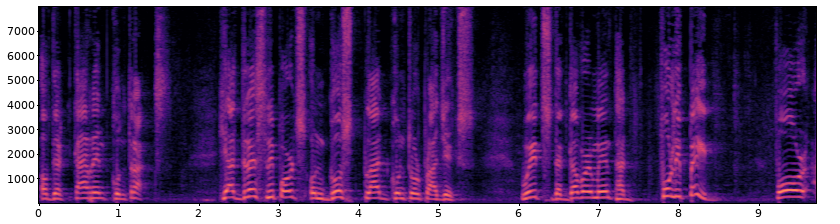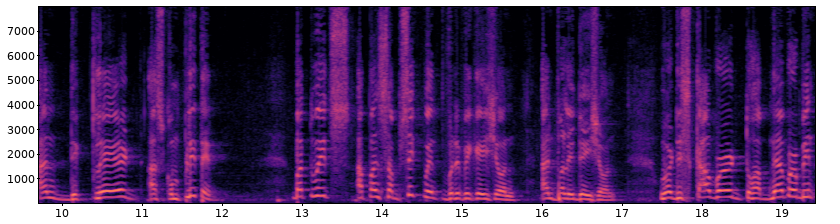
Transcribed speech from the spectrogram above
of their current contracts. He addressed reports on ghost flood control projects, which the government had fully paid for and declared as completed, but which, upon subsequent verification and validation, were discovered to have never been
